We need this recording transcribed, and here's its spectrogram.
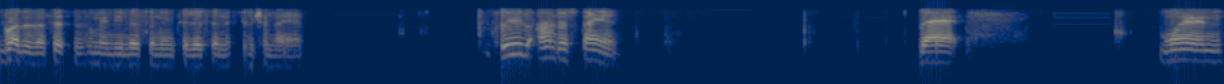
brothers and sisters who may be listening to this in the future, man, please understand that when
